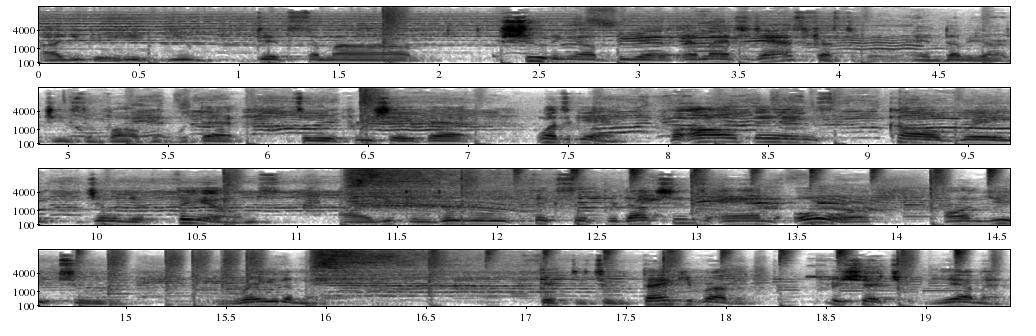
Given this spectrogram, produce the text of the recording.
Uh, you he, you did some uh, shooting of the uh, Atlanta Jazz Festival and WRG's involvement with that. So we appreciate that. Once again, for all things Carl Gray Jr. Films, uh, you can Google Fix It Productions and or on YouTube, Raiderman 52. Thank you, brother. Appreciate you. Yeah, man.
